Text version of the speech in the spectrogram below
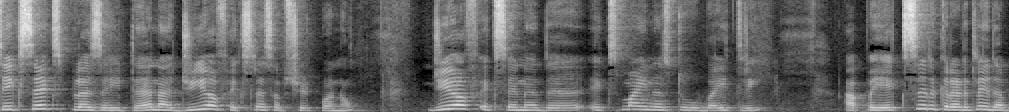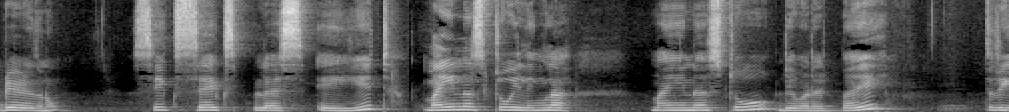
சிக்ஸ் எக்ஸ் ப்ளஸ் எயிட்டை நான் ஜி ஆஃப் எக்ஸில் சப்ஸ்டியூட் பண்ணோம். ஜி ஆஃப் எக்ஸ் என்னது? X minus two by three அப்போ எக்ஸ் இருக்கிற இடத்துல இது அப்படியே எழுதணும். Six x plus eight minus two இல்லைங்களா? Minus two divided by three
